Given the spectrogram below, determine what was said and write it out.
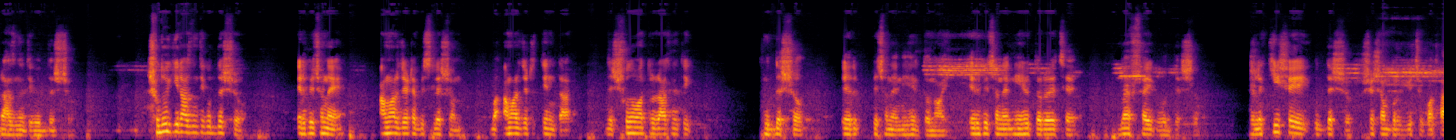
রাজনৈতিক উদ্দেশ্য। শুধুই কি রাজনৈতিক উদ্দেশ্য? এর পিছনে আমার যেটা বিশ্লেষণ বা আমার যেটা চিন্তা যে শুধুমাত্র রাজনৈতিক উদ্দেশ্য এর পেছনে নিহিত নয়। এর পিছনে নিহিত রয়েছে ব্যবসায়িক উদ্দেশ্য। আসলে কি সেই উদ্দেশ্য? সে সম্পর্কে কিছু কথা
